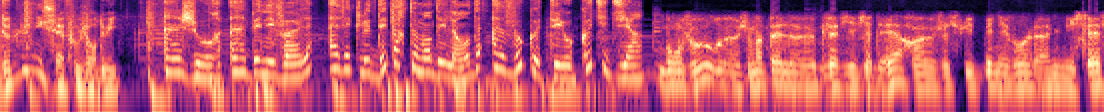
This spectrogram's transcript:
de l'UNICEF aujourd'hui. Un jour, un bénévole avec le département des Landes à vos côtés au quotidien. Bonjour, euh, je m'appelle euh, Xavier Viader, euh, je suis bénévole à l'UNICEF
